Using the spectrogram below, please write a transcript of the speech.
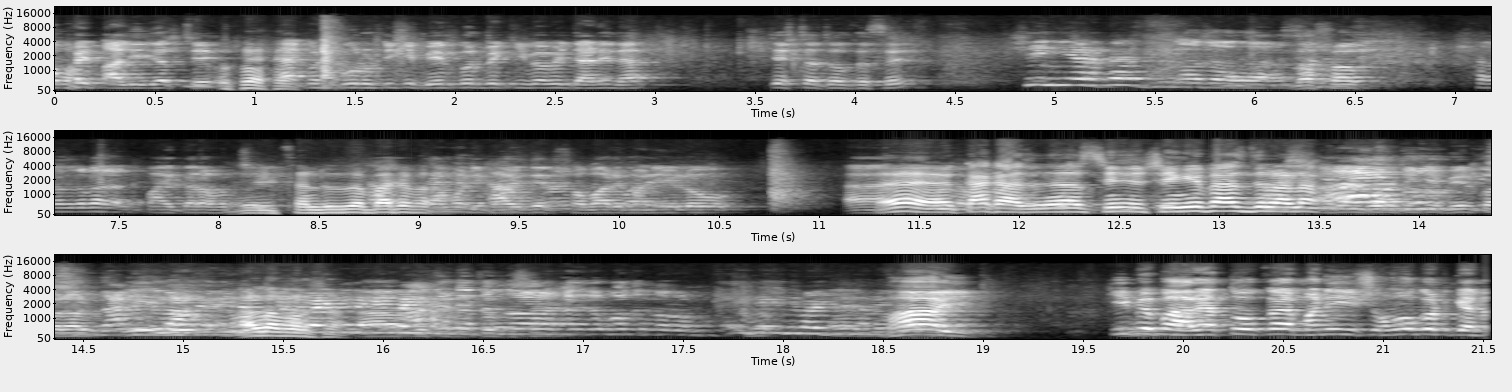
সবাই পালিয়ে যাচ্ছে। এখন গরুটিকে বের করবে কীভাবে জানি না। চেষ্টা চলতেছে। দর্শক সবার মানে হলো কাকা সিঙ্গি প্যাঁচ না। আল্লাহ ভরসা। ভাই কি ব্যাপার? এত মানে সমগণ কেন?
